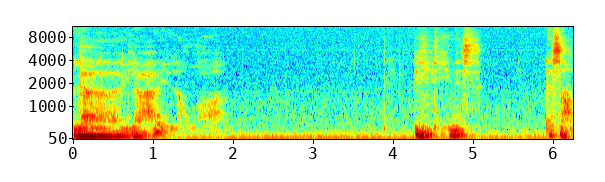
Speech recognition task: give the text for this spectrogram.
La ilahe illallah. Bildiğiniz ezan.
